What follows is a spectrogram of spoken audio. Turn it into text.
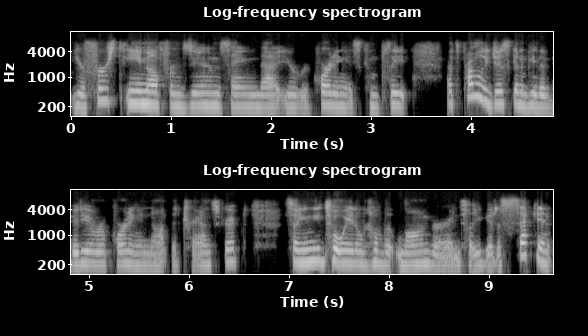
your first email from Zoom saying that your recording is complete, that's probably just going to be the video recording and not the transcript. So you need to wait a little bit longer until you get a second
